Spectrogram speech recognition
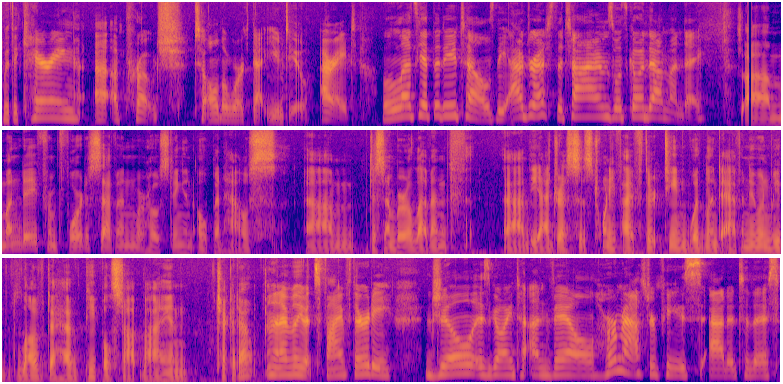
with a caring uh, approach to all the work that you do. All right, let's get the details. The address, the times, what's going down Monday? Uh, Monday from 4 to 7, we're hosting an open house. Um, December 11th, uh, the address is 2513 Woodland Avenue, and we'd love to have people stop by and check it out. And I believe it's 5.30. Jill is going to unveil her masterpiece added to this.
